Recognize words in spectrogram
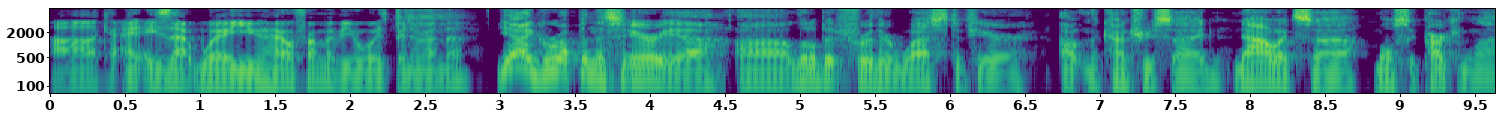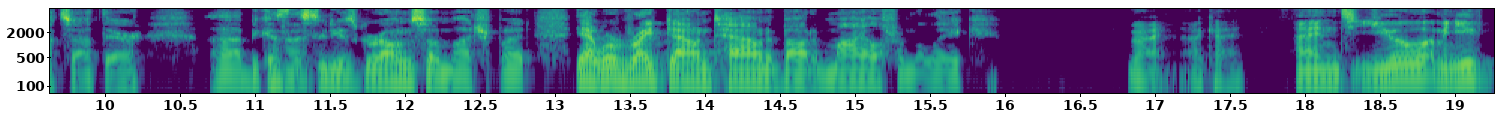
Ah, okay. And is that where you hail from? Have you always been around there? Yeah, I grew up in this area, uh, a little bit further west of here, out in the countryside. Now it's uh, mostly parking lots out there uh, because right. the city has grown so much. But yeah, we're right downtown, about a mile from the lake. Right. Okay. And you, I mean, you've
